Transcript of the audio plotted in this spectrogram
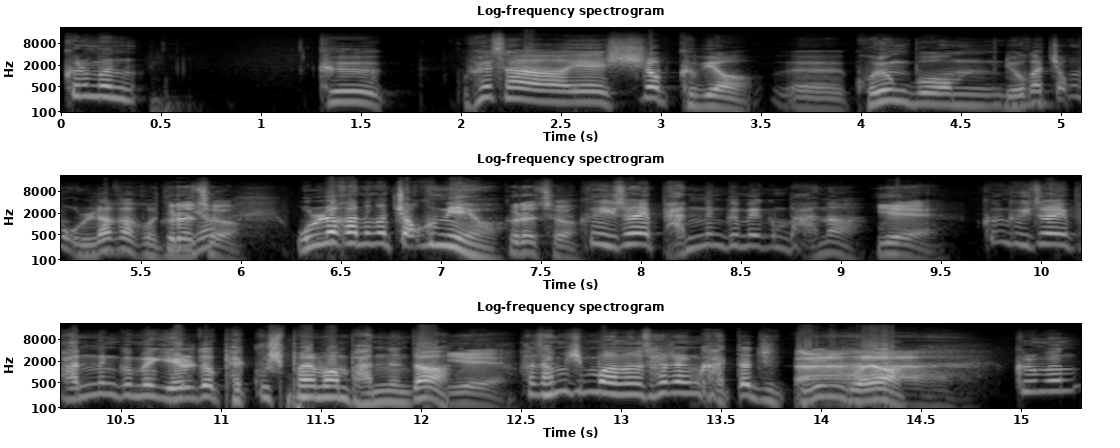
그러면 그 회사의 실업 급여 어, 고용보험료가 조금 올라가거든요. 그렇죠. 올라가는 건 조금이에요. 그렇죠. 근데 이 사람이 받는 금액은 많아. 예. 그러니까 이 사람이 받는 금액이 예를 들어 198만 원 받는다. 예. 한 30만 원 사장님 갖다 드- 드리는 아, 거야. 그러면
